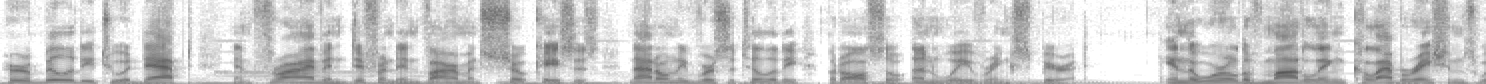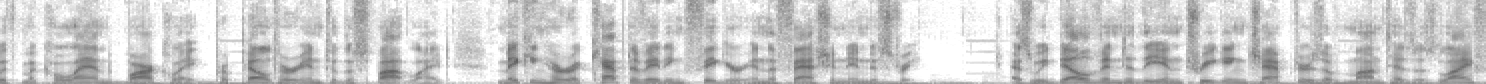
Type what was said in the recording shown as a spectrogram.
Her ability to adapt and thrive in different environments showcases not only versatility but also unwavering spirit. In the world of modeling, collaborations with McClelland Barclay propelled her into the spotlight, making her a captivating figure in the fashion industry. As we delve into the intriguing chapters of Montez's life,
